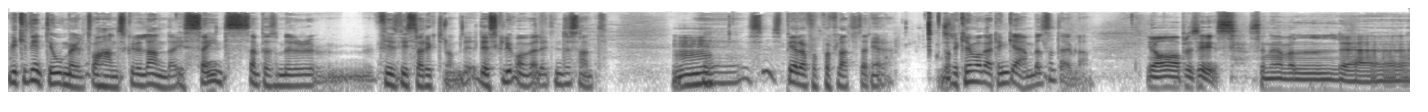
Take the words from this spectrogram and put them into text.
vilket inte är omöjligt och han skulle landa i Saints, till exempel som det finns vissa rykten om. Det, det skulle ju vara väldigt intressant. Mm. Eh, spelare att få på plats där nere. Så det kan ju vara värt en gamble sånt där ibland. Ja, precis. Sen är väl eh,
